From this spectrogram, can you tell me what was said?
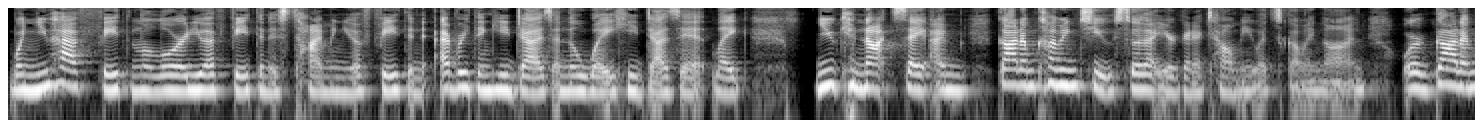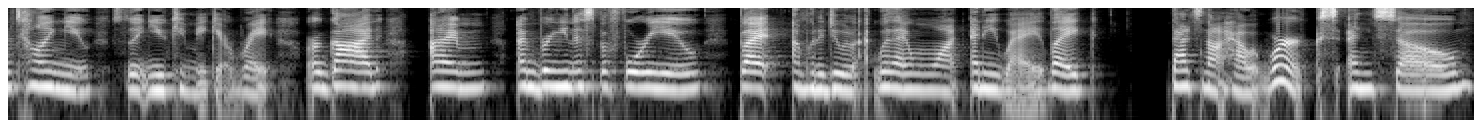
when you have faith in the Lord, you have faith in his timing, you have faith in everything he does and the way he does it. Like, you cannot say, I'm God, I'm coming to you so that you're going to tell me what's going on. Or God, I'm telling you so that you can make it right. Or God, I'm I'm bringing this before you, but I'm going to do what I want anyway. Like that's not how it works. And so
